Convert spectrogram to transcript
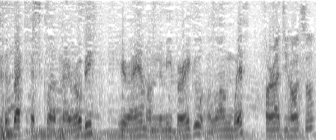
To the Breakfast Club Nairobi. Here I am, I'm Nami Baregu, along with. Faraji Hotso.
